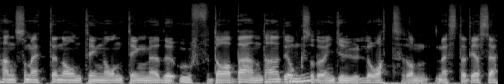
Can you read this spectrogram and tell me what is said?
han som hette någonting, någonting med The Uff Da Band, han hade ju också Mm. då en jullåt som mestadels är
